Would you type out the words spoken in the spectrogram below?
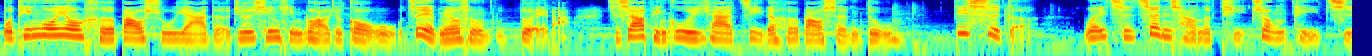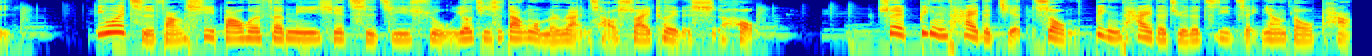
我听过用荷包舒压的，就是心情不好就购物，这也没有什么不对啦，只是要评估一下自己的荷包深度。第四个，维持正常的体重体脂，因为脂肪细胞会分泌一些雌激素，尤其是当我们卵巢衰退的时候，所以病态的减重，病态的觉得自己怎样都胖，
